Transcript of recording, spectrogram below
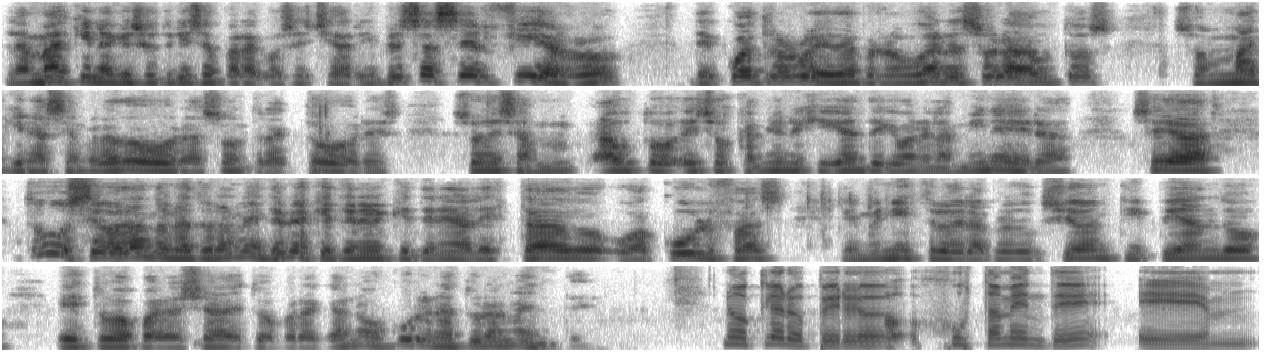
la máquina que se utiliza para cosechar. Y empieza a hacer fierro de cuatro ruedas, pero en lugar de ser autos, son máquinas sembradoras, son tractores, son esos autos, esos camiones gigantes que van en las mineras. O sea, todo se va dando naturalmente. No es que tener que tener al Estado o a Culfas, el ministro de la producción, tipeando esto va para allá, esto va para acá. No, ocurre naturalmente. No, claro, pero justamente em,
